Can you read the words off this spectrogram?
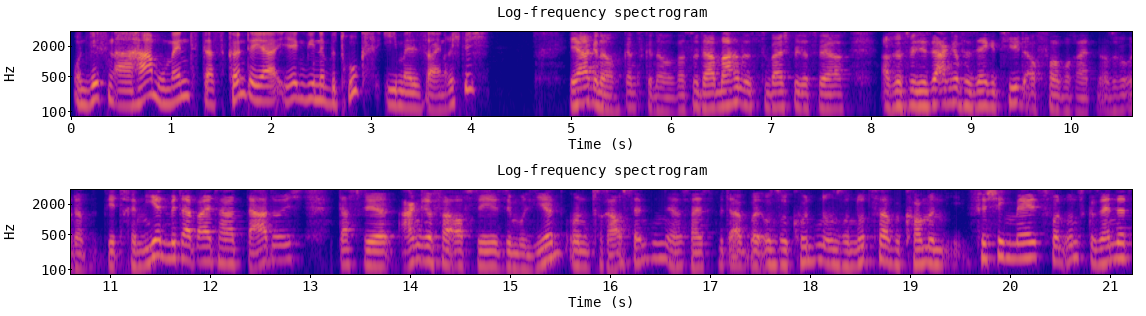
und wissen, aha, Moment, das könnte ja irgendwie eine Betrugs-E-Mail sein, richtig? Ja, genau, ganz genau. Was wir da machen, ist zum Beispiel, dass wir, also dass wir diese Angriffe sehr gezielt auch vorbereiten. Also oder wir trainieren Mitarbeiter dadurch, dass wir Angriffe auf sie simulieren und raussenden. Ja, das heißt, unsere Kunden, unsere Nutzer bekommen Phishing-Mails von uns gesendet.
